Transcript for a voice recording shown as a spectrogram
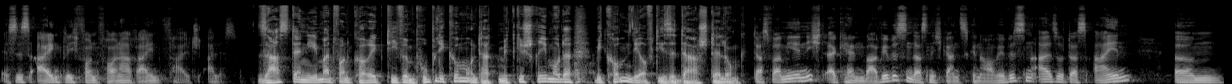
Es ist eigentlich von vornherein falsch alles. Saß denn jemand von Korrektiv im Publikum und hat mitgeschrieben oder wie kommen die auf diese Darstellung? Das war mir nicht erkennbar. Wir wissen das nicht ganz genau. Wir wissen also, dass ein ähm,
